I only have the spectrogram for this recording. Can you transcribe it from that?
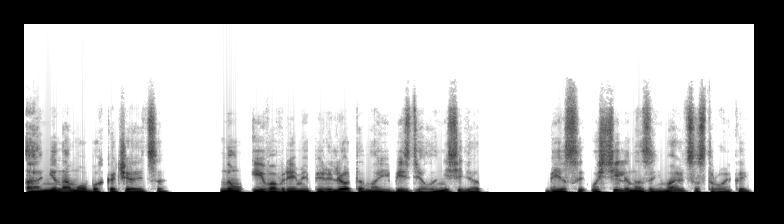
а не на мобах качается. Ну и во время перелета мои без дела не сидят. Бесы усиленно занимаются стройкой.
